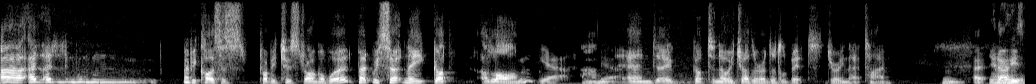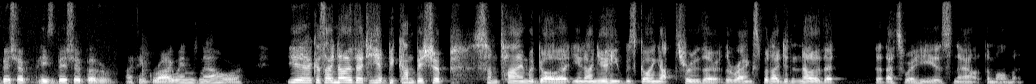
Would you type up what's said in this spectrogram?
Uh, I, I, mm, maybe close is probably too strong a word, but we certainly got along yeah. um, Yeah. and uh, got to know each other a little bit during that time. Hmm. I, You know, I- he's bishop. He's bishop of I think Raiwind now, or Yeah, because I know that he had become bishop some time ago. Uh, You know, I knew he was going up through the, the ranks, but I didn't know that, that that's where he is now at the moment.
